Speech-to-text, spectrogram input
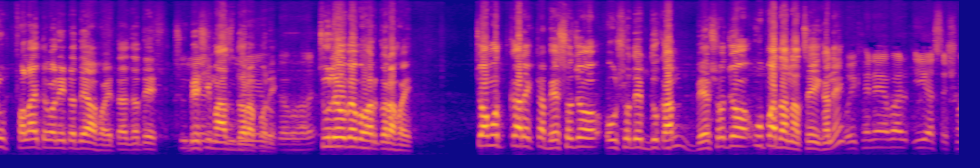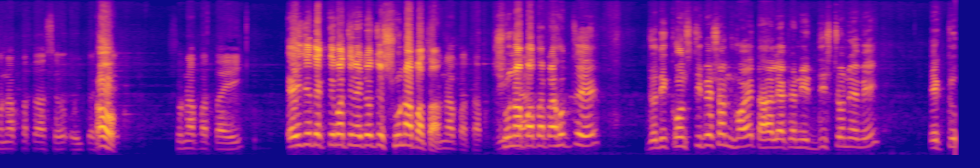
টুপ ফলায় তখন এটা দেওয়া হয় তা যাতে বেশি মাছ ধরা পড়ে। চুলেও ব্যবহার করা হয়। চমৎকার একটা ভেষজ ঔষধের দোকান ভেষজ উপাদান আছে এখানে। ওইখানে আবার ই আছে সোনা পাতা আছে ওই ও। পাশে সোনা পাতা এই। এই যে দেখতে পাচ্ছেন এটা হচ্ছে সোনা পাতা। সোনা পাতা। সোনা পাতাটা হচ্ছে যদি কনস্টিপেশন হয় তাহলে একটা নির্দিষ্ট নেমে একটু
